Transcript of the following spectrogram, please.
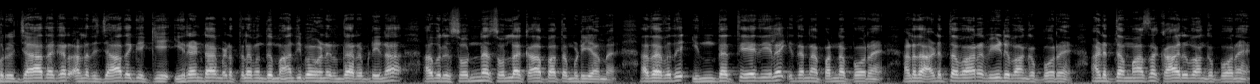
ஒரு ஜாதகர் அல்லது ஜாதகிக்கு இரண்டாம் இடத்துல வந்து மாதிபவன் இருந்தார் அப்படின்னா அவர் சொன்ன சொல்ல காப்பாற்ற முடியாமல் அதாவது இந்த தேதியில் இதை நான் பண்ண போகிறேன் அல்லது அடுத்த வாரம் வீடு வாங்க போகிறேன் அடுத்த மாதம் காரு வாங்க போகிறேன்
